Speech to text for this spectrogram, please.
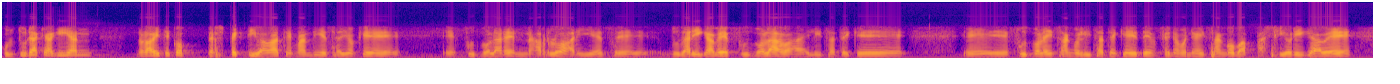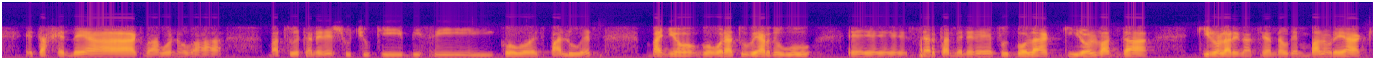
kulturak agian nolabaiteko perspektiba bat eman diezaioke e, futbolaren arloari, ez? E, dudarik gabe futbola, ba, elitzateke, e, futbola izango, elitzateke den fenomenoa izango, ba, pasiorik gabe, eta jendeak, ba, bueno, ba, batzuetan ere sutsuki biziko ez palu, ez? Baino gogoratu behar dugu, e, zertan den ere futbola, kirol bat da, kirolaren atzean dauden baloreak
